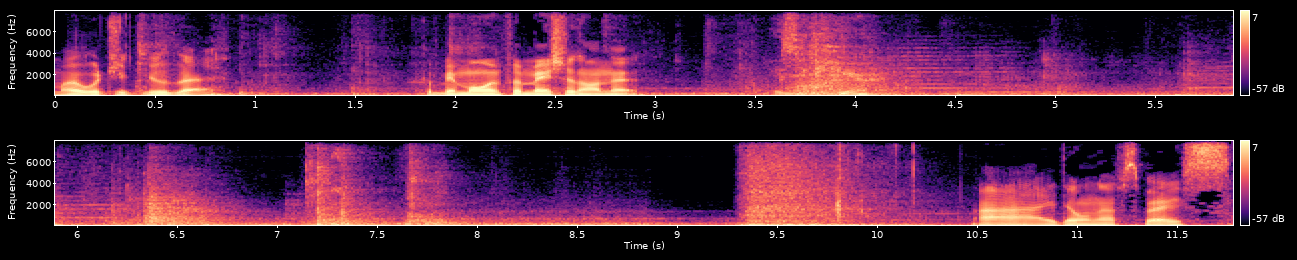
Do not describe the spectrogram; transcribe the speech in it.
Why would you do that? Could be more information on it. Is it here? I don't have space.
